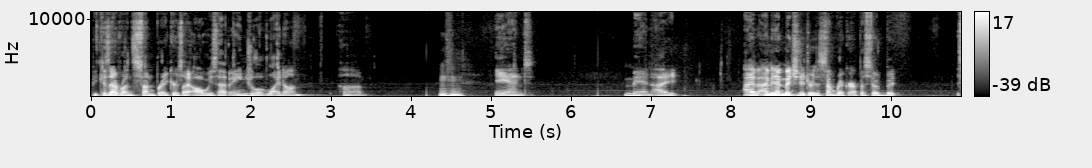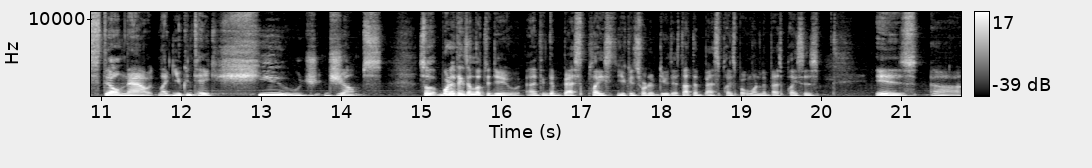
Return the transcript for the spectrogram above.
Because I run Sunbreakers, I always have Angel of Light on. Um, Mm-hmm. and man, I, I, I mean, I mentioned it during the Sunbreaker episode, but still now, like you can take huge jumps. So one of the things I love to do, I think the best place you can sort of do this, not the best place, but one of the best places, is uh,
